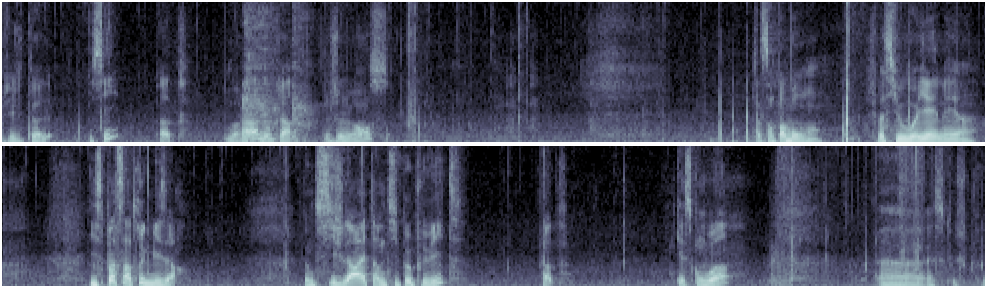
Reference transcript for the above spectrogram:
j'ai le code ici, hop, voilà, donc là je le lance. Ça sent pas bon. Hein. Je sais pas si vous voyez, mais euh, il se passe un truc bizarre. Donc si je l'arrête un petit peu plus vite, hop, qu'est-ce qu'on voit? Euh, Est-ce que je peux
